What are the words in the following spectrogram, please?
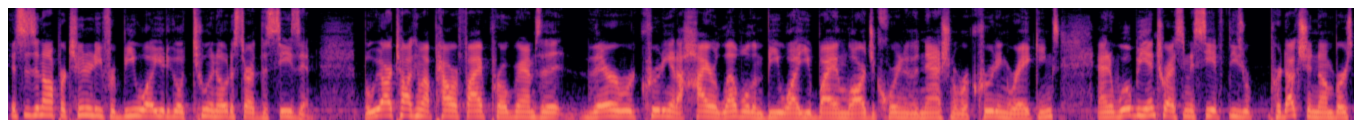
this is an opportunity for BYU to go 2 0 to start the season. But we are talking about Power 5 programs that they're recruiting at a higher level than BYU by and large, according to the national recruiting rankings. And it will be interesting to see if these production numbers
